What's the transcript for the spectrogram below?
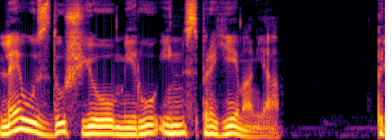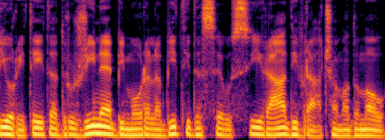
le v vzdušju miru in sprejemanja. Prioriteta družine bi morala biti, da se vsi radi vračamo domov,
